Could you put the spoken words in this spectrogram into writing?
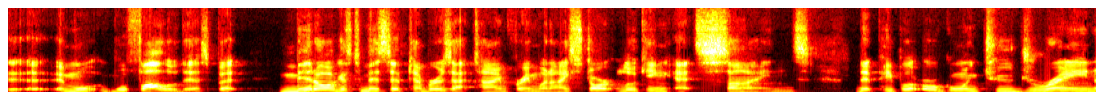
uh, and we'll, we'll follow this. But mid August to mid September is that time frame when I start looking at signs that people are going to drain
